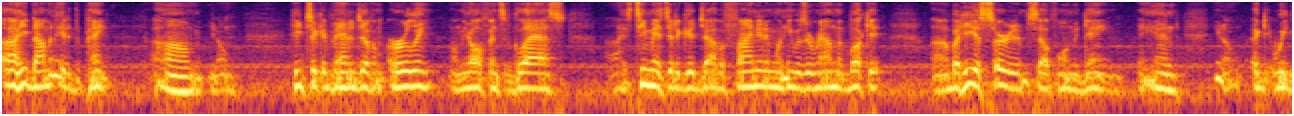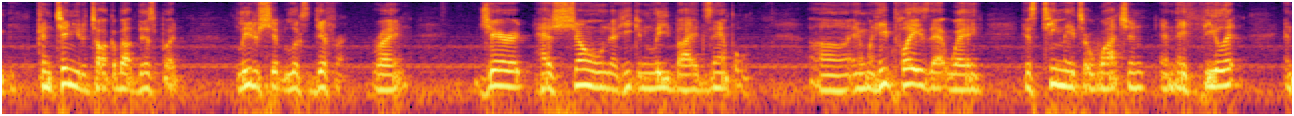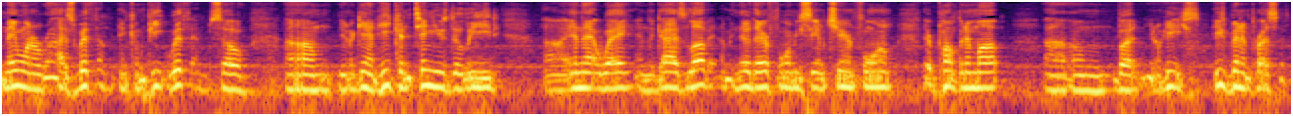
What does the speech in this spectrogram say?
Uh, he dominated the paint. Um, you know, he took advantage of him early on the offensive glass. Uh, his teammates did a good job of finding him when he was around the bucket, uh, but he asserted himself on the game. And, you know, we continue to talk about this, but leadership looks different, right? Jarrett has shown that he can lead by example. Uh, and when he plays that way, his teammates are watching and they feel it and they want to rise with him and compete with him. So, um, you know, again, he continues to lead uh, in that way, and the guys love it. I mean, they're there for him. You see them cheering for him. They're pumping him up. Um, but you know, he's he's been impressive.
